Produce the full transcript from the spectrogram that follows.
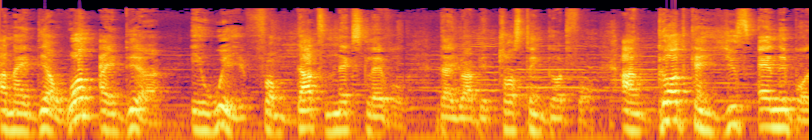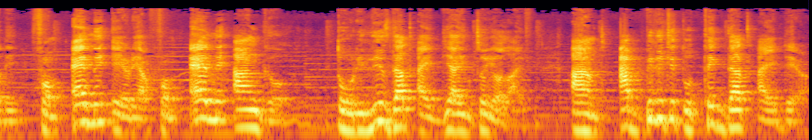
an idea, one idea away from that next level that you have been trusting God for. And God can use anybody from any area, from any angle to release that idea into your life. And ability to take that idea.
